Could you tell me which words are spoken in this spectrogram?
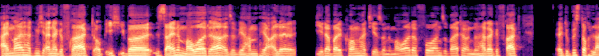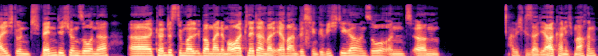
einmal hat mich einer gefragt, ob ich über seine Mauer da, also wir haben hier alle, jeder Balkon hat hier so eine Mauer davor und so weiter. Und dann hat er gefragt, äh, du bist doch leicht und wendig und so, ne? Äh, könntest du mal über meine Mauer klettern, weil er war ein bisschen gewichtiger und so. Und ähm, habe ich gesagt, ja, kann ich machen.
